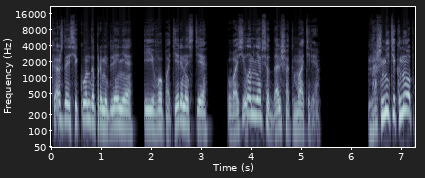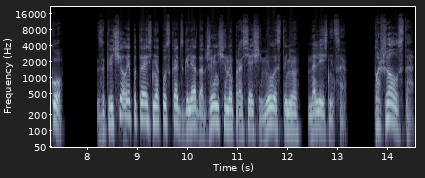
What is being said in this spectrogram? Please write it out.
Каждая секунда промедления и его потерянности увозила меня все дальше от матери. «Нажмите кнопку!» Закричал я, пытаясь не отпускать взгляд от женщины, просящей милостыню, на лестнице. «Пожалуйста!»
